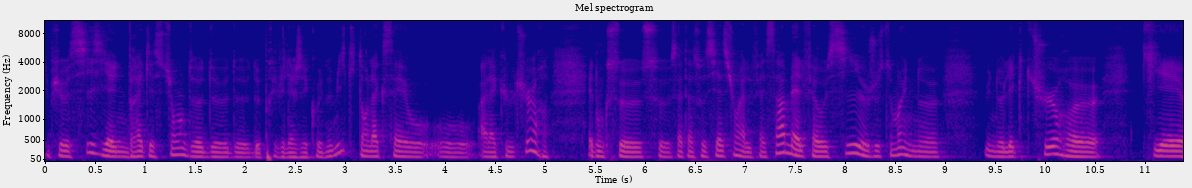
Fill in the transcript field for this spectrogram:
Et puis aussi, il y a une vraie question de, de, de, privilèges économiques dans l'accès à la culture. Et donc, cette association, elle fait ça, mais elle fait aussi justement une, une lecture euh, qui est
